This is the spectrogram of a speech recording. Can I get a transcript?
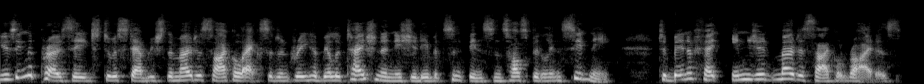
using the proceeds to establish the Motorcycle Accident Rehabilitation Initiative at St Vincent's Hospital in Sydney to benefit injured motorcycle riders.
